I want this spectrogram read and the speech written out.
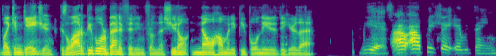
like engaging because a lot of people are benefiting from this. You don't know how many people needed to hear that. yes, I, I appreciate everything.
